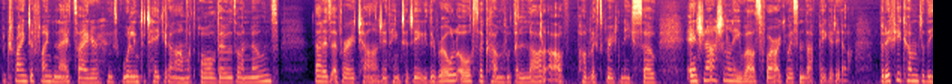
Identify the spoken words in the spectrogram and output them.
but trying to find an outsider who's willing to take it on with all those unknowns, that is a very challenging thing to do. The role also comes with a lot of public scrutiny. So, internationally, Wells Fargo isn't that big a deal. But if you come to the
